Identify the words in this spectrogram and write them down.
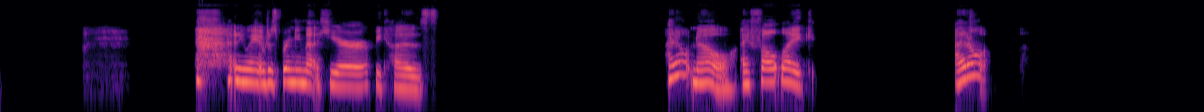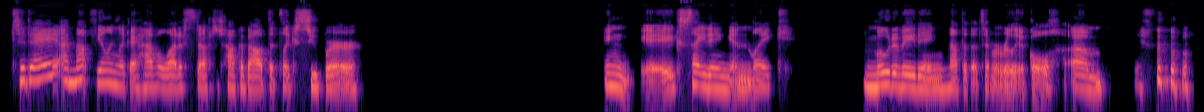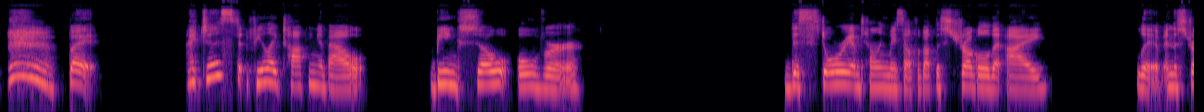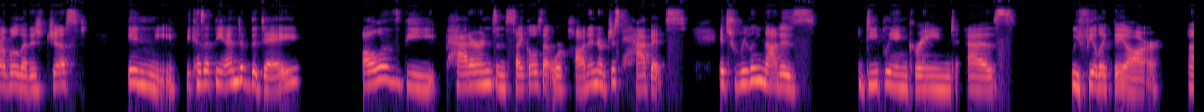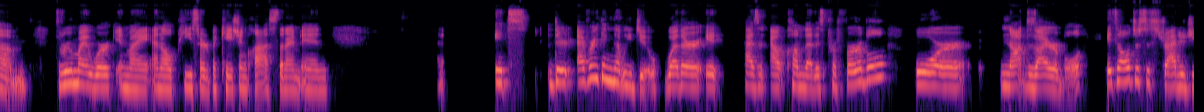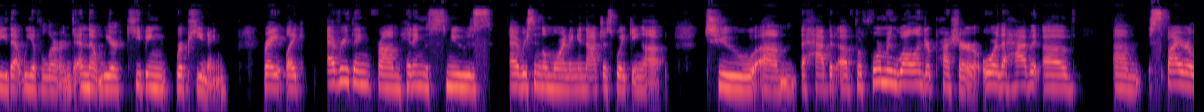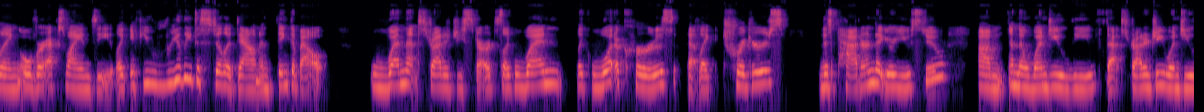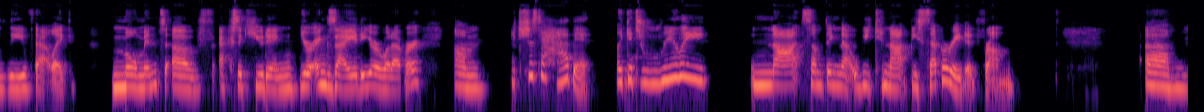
anyway i'm just bringing that here because i don't know i felt like i don't today I'm not feeling like I have a lot of stuff to talk about that's like super in, exciting and like motivating. Not that that's ever really a goal. Um, but I just feel like talking about being so over this story I'm telling myself about the struggle that I live and the struggle that is just in me. Because at the end of the day, all of the patterns and cycles that we're caught in are just habits. It's really not as deeply ingrained as we feel like they are. Um, through my work in my NLP certification class that I'm in, it's there everything that we do, whether it has an outcome that is preferable or not desirable. It's all just a strategy that we have learned and that we are keeping repeating, right? Like everything from hitting the snooze every single morning and not just waking up to um, the habit of performing well under pressure or the habit of um, spiraling over X, Y, and Z. Like if you really distill it down and think about when that strategy starts, like when, like what occurs that like triggers this pattern that you're used to. Um, and then when do you leave that strategy? When do you leave that like moment of executing your anxiety or whatever? Um, it's just a habit. Like it's really not something that we cannot be separated from. Um,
